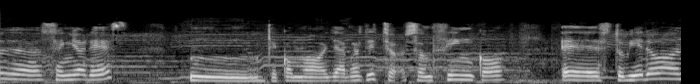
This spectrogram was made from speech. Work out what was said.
eh, señores, mm, que como ya hemos dicho, son cinco, eh, estuvieron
